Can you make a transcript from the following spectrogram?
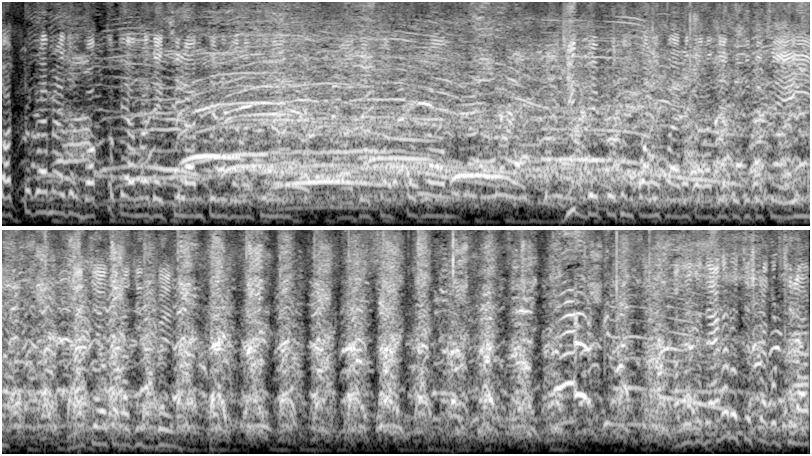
চট্টগ্রামের একজন বক্তকে আমরা দেখছিলাম, তিনি জানাচ্ছিলেন যে চট্টগ্রাম জিতবে প্রথম কোয়ালিফায়ারে তারা যেহেতু জিতেছে, এই ম্যাচেও তারা জিতবে। আপনাকে দেখানোর চেষ্টা করছিলাম।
